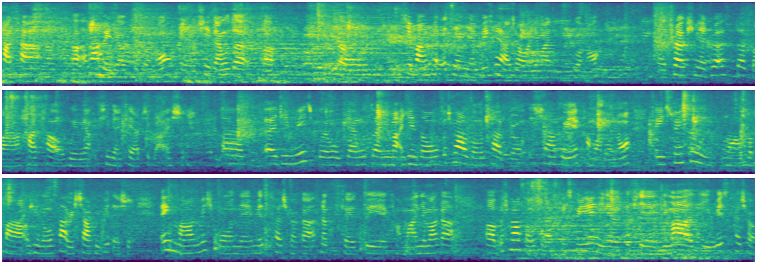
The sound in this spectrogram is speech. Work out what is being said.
ဟာခါအလှမေတ္တာဖြစ်တော့နော်ဟိုရှေ့တိုင်းအတွက်အာရှေ့ပိုင်းကအကျဉ်းဉာဏ်ပေးခဲ့တာကြောင့်ညီမဒီပေါ့နော် attraction နဲ့ dress တက်ပါဟာထောက်ဝင်ရောက်ရှင်းပြခဲ့တာဖြစ်ပါတယ်ရှင်။ အဲဒီ miss ပွဲကိုပြန်မှုတော့ညီမအရင်ဆုံးပထမဆုံးစပြီးတော့ရှာဖွေရဲ့ခါမှာပေါ့နော်။အဲ swing ဆိုတော့မပါအရင်ဆုံးစပြီးရှာဖွေဖြစ်တယ်ရှင်။အဲ့မှာ miss bond နဲ့ miss culture ကနှစ်ခုတည်းတွေ့ရဲ့ခါမှာညီမကပထမဆုံး first experience အနေနဲ့ပဲဖြစ်ဖြစ်ညီမဒီ miss culture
